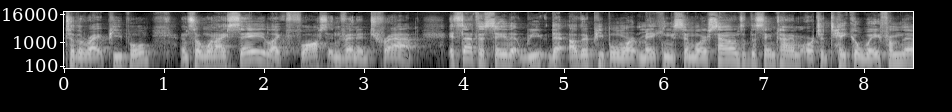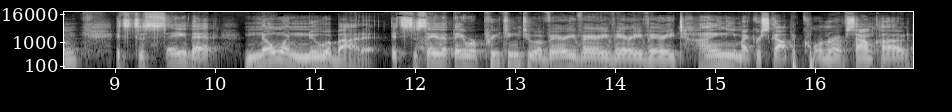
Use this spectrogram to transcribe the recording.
to the right people. And so when I say like Floss invented trap, it's not to say that we that other people weren't making similar sounds at the same time or to take away from them. It's to say that no one knew about it. It's to right. say that they were preaching to a very very very very tiny microscopic corner of SoundCloud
